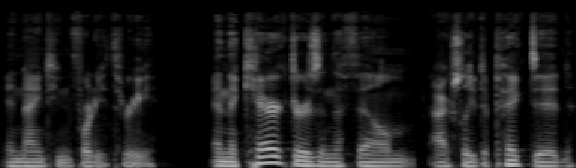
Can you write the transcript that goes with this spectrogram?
in 1943. And the characters in the film actually depicted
